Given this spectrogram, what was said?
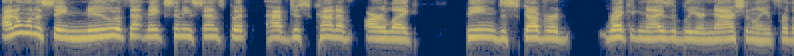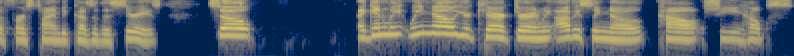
I don't want to say new if that makes any sense, but have just kind of are like being discovered recognizably or nationally for the first time because of this series. So again, we we know your character and we obviously know how she helps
